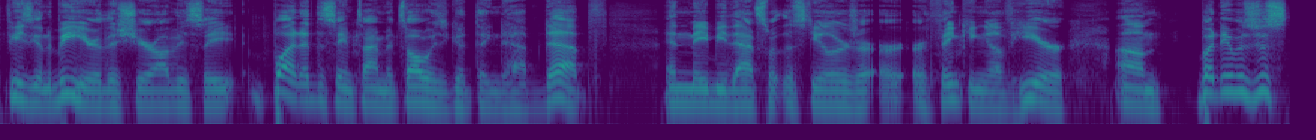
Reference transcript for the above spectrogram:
if he's going to be here this year, obviously. But at the same time, it's always a good thing to have depth, and maybe that's what the Steelers are, are, are thinking of here. Um, but it was just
